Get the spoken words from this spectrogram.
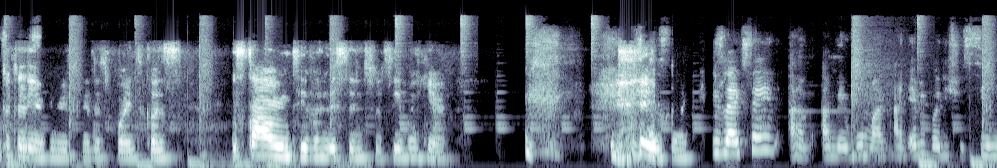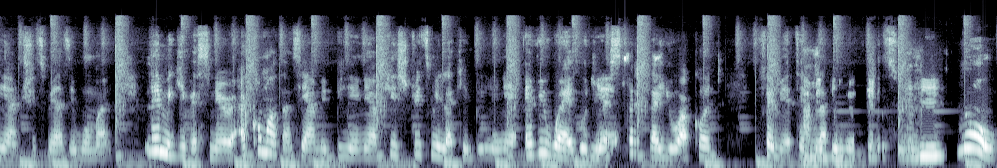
totally agree with you at this point because it's tiring to even listen to, to even hear. it's, like, it's like saying I'm, I'm a woman and everybody should see me and treat me as a woman. Let me give a scenario. I come out and say I'm a billionaire. Please treat me like a billionaire. Everywhere I go, you expect that you are called Femi Otedola? Mm-hmm. No,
